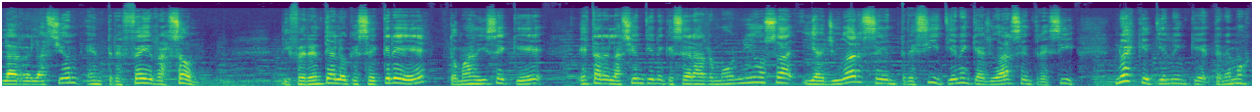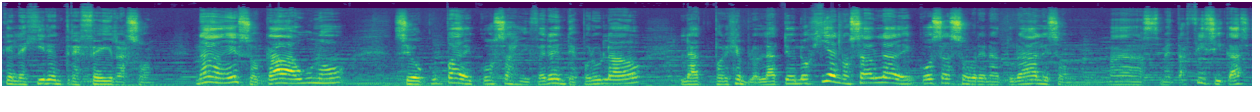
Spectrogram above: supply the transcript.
la relación entre fe y razón. Diferente a lo que se cree, Tomás dice que esta relación tiene que ser armoniosa y ayudarse entre sí, tienen que ayudarse entre sí. No es que, tienen que tenemos que elegir entre fe y razón. Nada de eso, cada uno se ocupa de cosas diferentes. Por un lado, por ejemplo, la teología nos habla de cosas sobrenaturales o más metafísicas,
